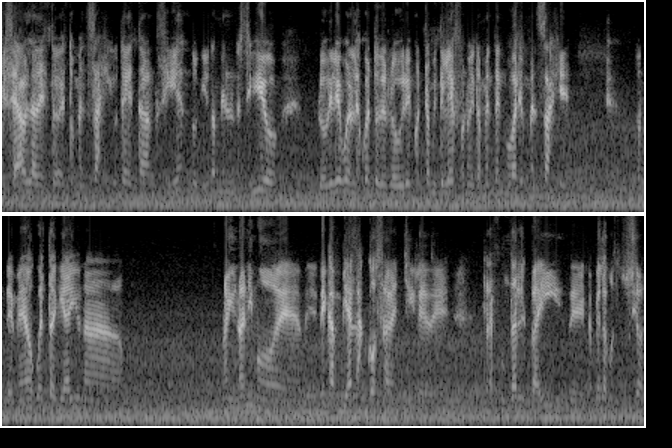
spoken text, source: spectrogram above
que se habla de, esto, de estos mensajes que ustedes están siguiendo, que yo también he recibido, lo diré, bueno, les cuento que logré encontrar mi teléfono y también tengo varios mensajes donde me he dado cuenta que hay una hay un ánimo de, cambiar las cosas en Chile, de refundar el país, de cambiar la constitución.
